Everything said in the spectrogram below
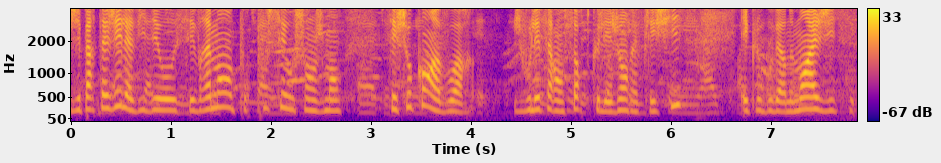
J'ai partagé la vidéo, c'est vraiment pour pousser au changement. C'est choquant à voir. Je voulais faire en sorte que les gens réfléchissent et que le gouvernement agisse.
